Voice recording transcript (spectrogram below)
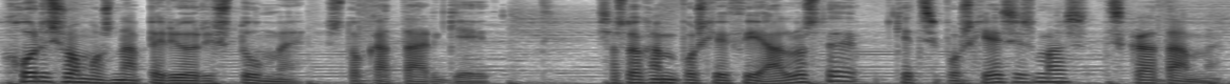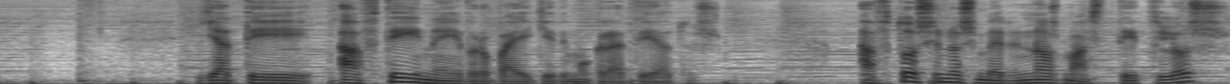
χωρίς όμως να περιοριστούμε στο Qatar Gate. Σας το είχαμε υποσχεθεί άλλωστε και τις υποσχέσεις μας τις κρατάμε. Γιατί αυτή είναι η ευρωπαϊκή δημοκρατία τους. Αυτός είναι ο σημερινός μας τίτλος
